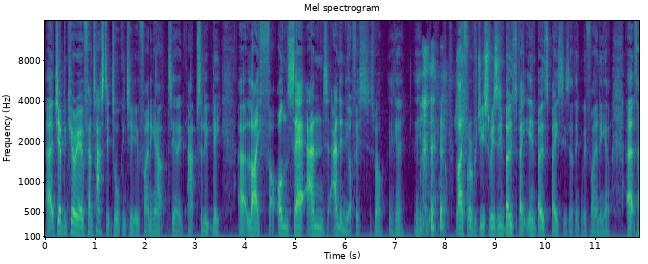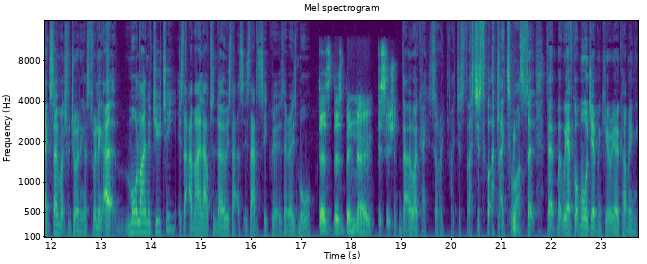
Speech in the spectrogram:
Uh, Jed Mercurio, fantastic talking to you, finding out, you know, absolutely uh, life on set and and in the office as well. You know, life for a producer is in both in both spaces. I think we're finding out. Uh, thanks so much for joining us. Thrilling. Uh, more line of duty? Is that am I allowed to know? Is that is that a secret? Is there is more? There's there's been no decision. No, oh, okay. Sorry, I just I just thought I'd like to ask. so, that, but we have got more Jed Mercurio coming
